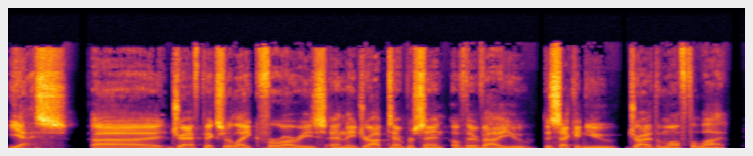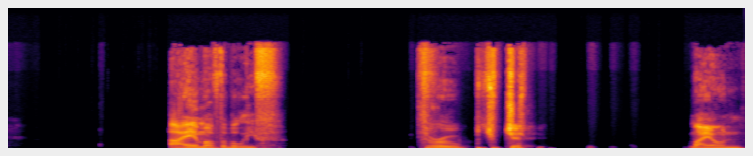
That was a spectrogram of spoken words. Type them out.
Yes, uh, draft picks are like Ferraris and they drop 10% of their value the second you drive them off the lot. I am of the belief through just my own,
